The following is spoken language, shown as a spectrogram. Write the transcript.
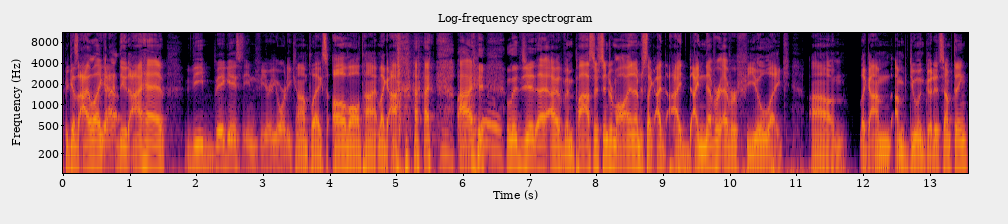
because I like, Yeah. dude, I have the biggest inferiority complex of all time. Like I, I legit, I, have imposter syndrome, all- and I'm just like, I, I, I never ever feel like, um, like I'm, I'm doing good at something.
